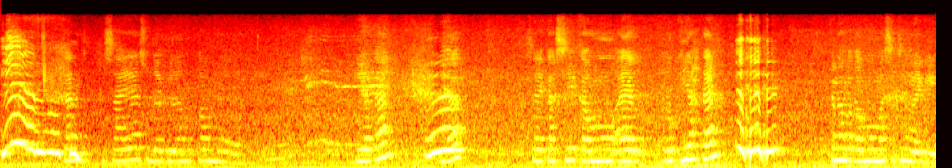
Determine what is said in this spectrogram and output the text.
Iya, kan saya sudah bilang ke kamu. Iya kan? Ya saya kasih kamu air rukiah kan? Kenapa kamu masih sini lagi?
